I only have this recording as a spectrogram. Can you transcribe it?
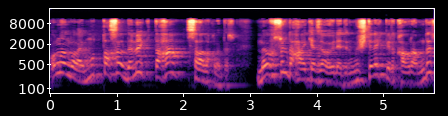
Bundan dolayı muttasıl demek daha sağlıklıdır. Mevsul de hakeza öyledir. Müşterek bir kavramdır.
